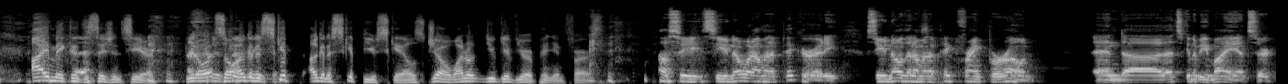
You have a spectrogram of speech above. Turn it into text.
I make the decisions here. You know what? So I'm gonna skip. I'm gonna skip you, Scales. Joe, why don't you give your opinion first? Oh, so you, so you know what I'm going to pick already. So you know that I'm going to pick Frank Barone, and uh, that's going to be my answer.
